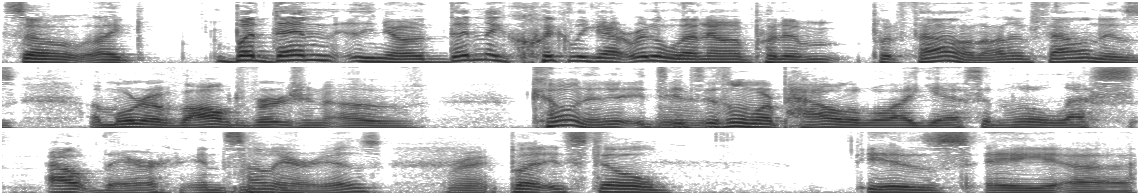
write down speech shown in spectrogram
so like, but then you know, then they quickly got rid of Leno and put him put Fallon on, and Fallon is a more evolved version of Conan. It, it's it's a little more palatable, I guess, and a little less out there in some areas. right? but it still is a uh,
